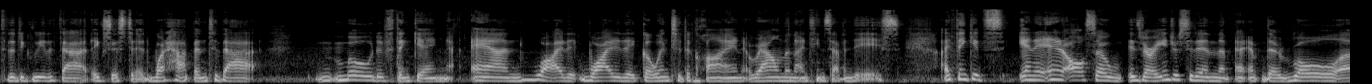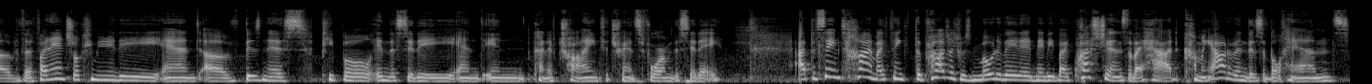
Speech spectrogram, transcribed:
to the degree that that existed. What happened to that mode of thinking and why did why did it go into decline around the 1970s? I think it's and it, and it also is very interested in the, uh, uh, the role of the financial community and of business people in the city and in kind of trying to transform the city. At the same time, I think the project was motivated maybe by questions that I had coming out of Invisible Hands.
